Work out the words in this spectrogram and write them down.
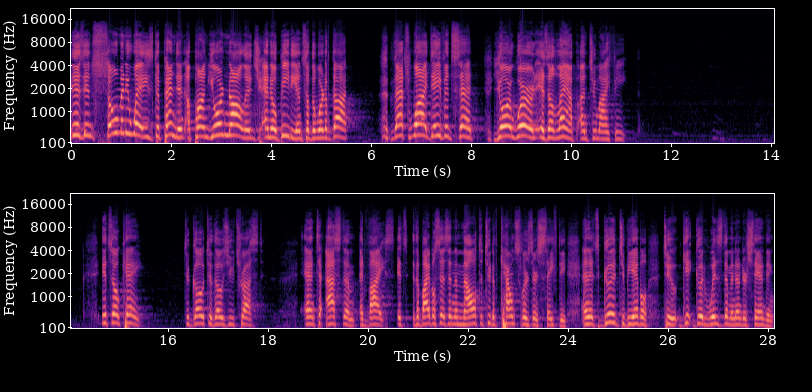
is in so many ways dependent upon your knowledge and obedience of the Word of God. That's why David said, Your Word is a lamp unto my feet. It's okay to go to those you trust and to ask them advice. It's the Bible says in the multitude of counselors there's safety, and it's good to be able to get good wisdom and understanding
